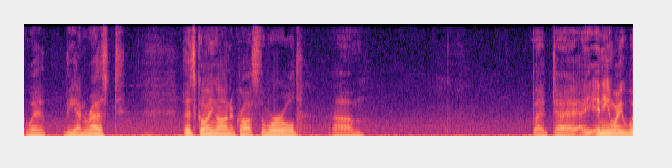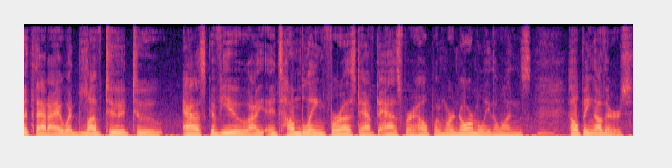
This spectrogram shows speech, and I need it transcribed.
with the unrest that's going on across the world. Um, but uh, anyway, with that, I would love to to ask of you. I, it's humbling for us to have to ask for help when we're normally the ones mm. helping others.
